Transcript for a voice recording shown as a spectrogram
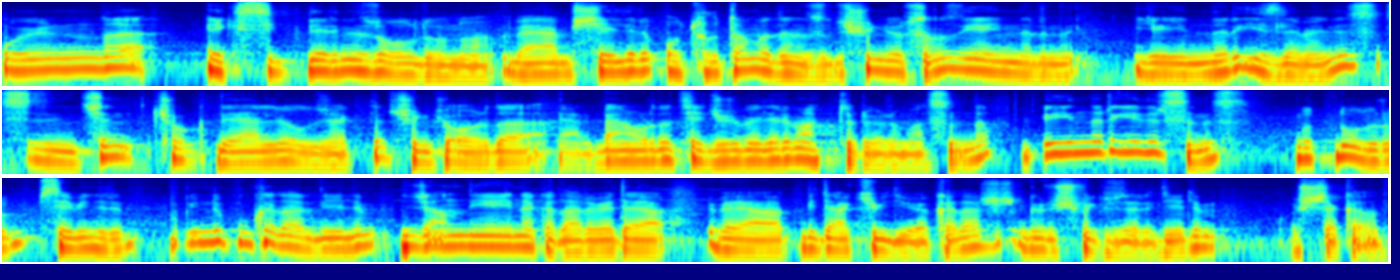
oyunda eksikleriniz olduğunu veya bir şeyleri oturtamadığınızı düşünüyorsanız yayınlarını yayınları izlemeniz sizin için çok değerli olacaktır. Çünkü orada yani ben orada tecrübelerimi aktarıyorum aslında. Yayınlara gelirsiniz. Mutlu olurum, sevinirim. Bugünlük bu kadar diyelim. Canlı yayına kadar veya veya bir dahaki videoya kadar görüşmek üzere diyelim. Hoşçakalın.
